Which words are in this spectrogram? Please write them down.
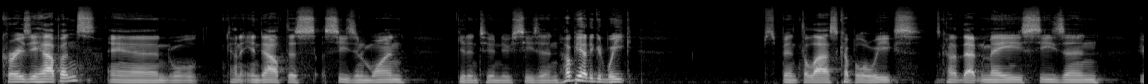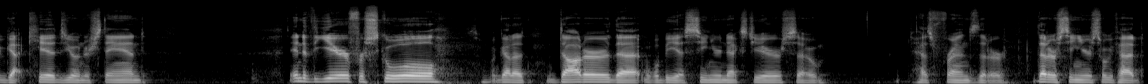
crazy happens, and we'll kind of end out this season one, get into a new season. Hope you had a good week spent the last couple of weeks. It's kind of that May season. If you've got kids, you understand. End of the year for school. I've got a daughter that will be a senior next year, so has friends that are that are seniors. So we've had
